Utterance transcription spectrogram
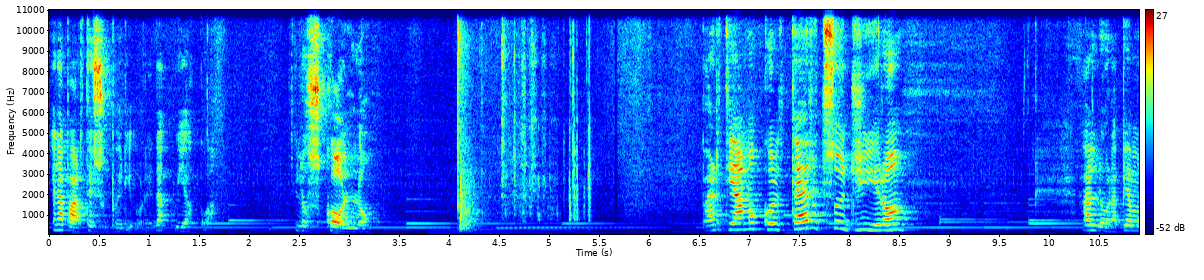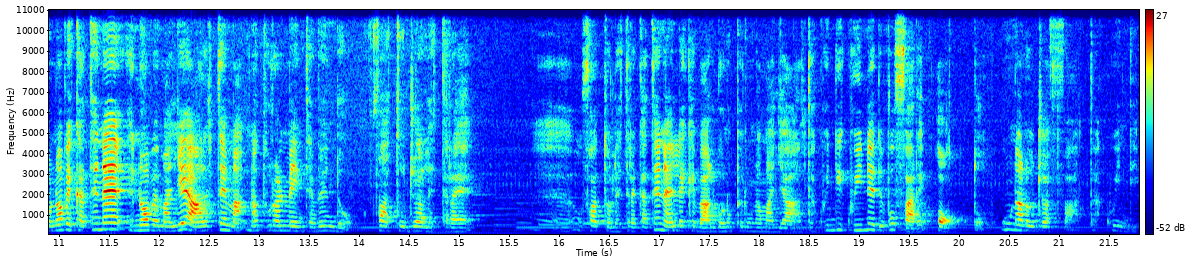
È la parte superiore da qui a qua. Lo scollo. Partiamo col terzo giro. Allora abbiamo 9 catenelle 9 maglie alte ma naturalmente avendo fatto già le 3 eh, ho fatto le 3 catenelle che valgono per una maglia alta. Quindi qui ne devo fare 8 una l'ho già fatta. Quindi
